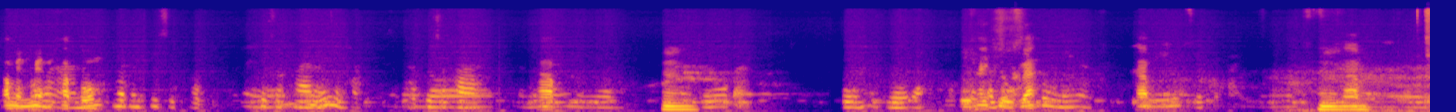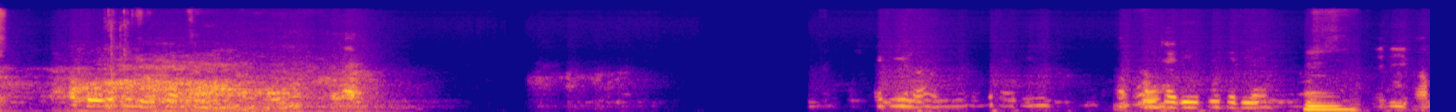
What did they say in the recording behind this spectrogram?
เอาเหม็นเม็นๆครับผมเมื่อวันที่สิบหกพฤษภาเลยค่ะพฤษภาครับอืมดูแบบปูให้ดูแบบปูให้ถูกแล้ว พรุ่งนี้อะครับพรุ่งนี้ลูกศิษย์ก็ไปอืมครับ ก็ปูก็จะอยู่โครงสนามครับใจดีเหรอปูใจดีปูใจดี อืมไอ้ดีครับ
